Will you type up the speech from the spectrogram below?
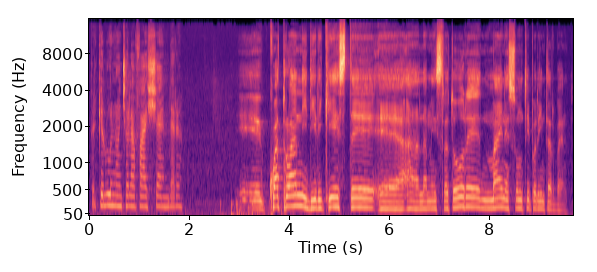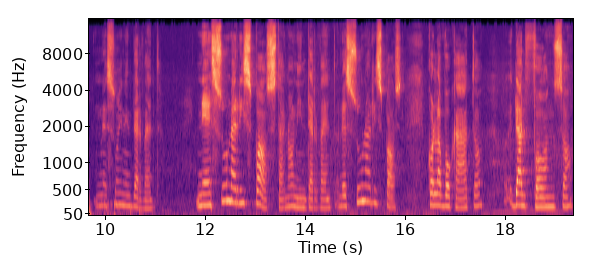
perché lui non ce la fa a scendere. E quattro anni di richieste eh, all'amministratore, mai nessun tipo di intervento? Nessun intervento, nessuna risposta, non intervento, nessuna risposta. Con l'avvocato D'Alfonso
